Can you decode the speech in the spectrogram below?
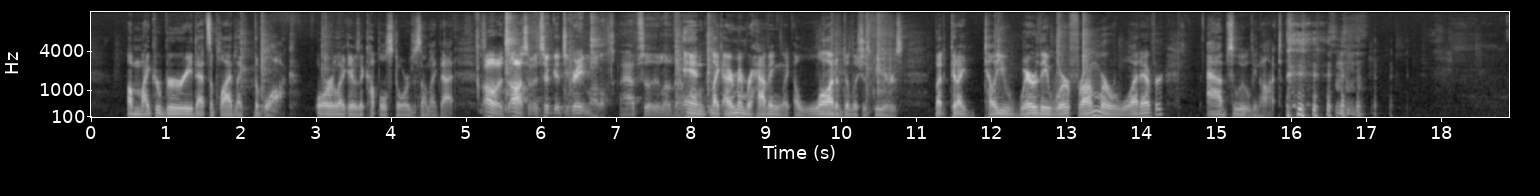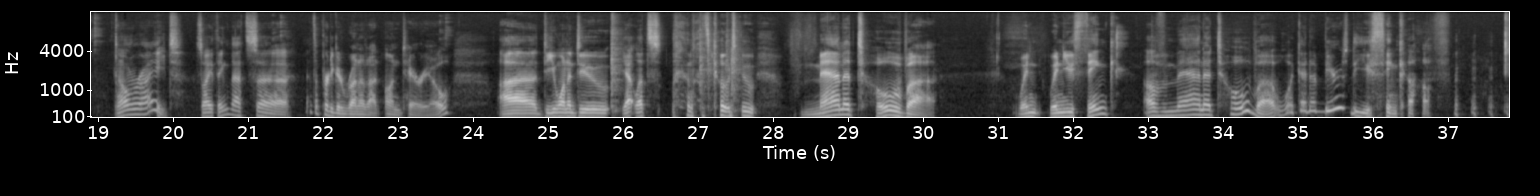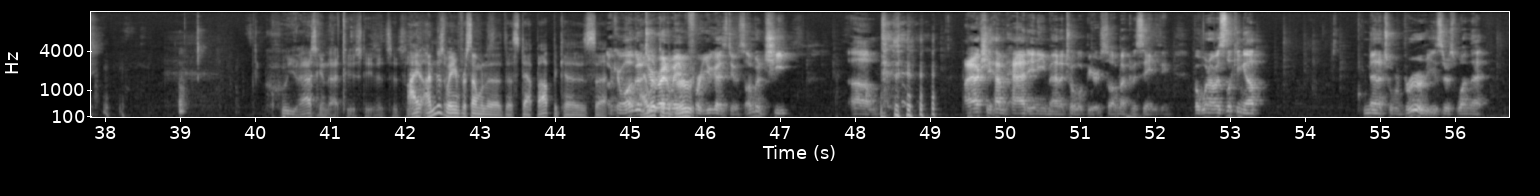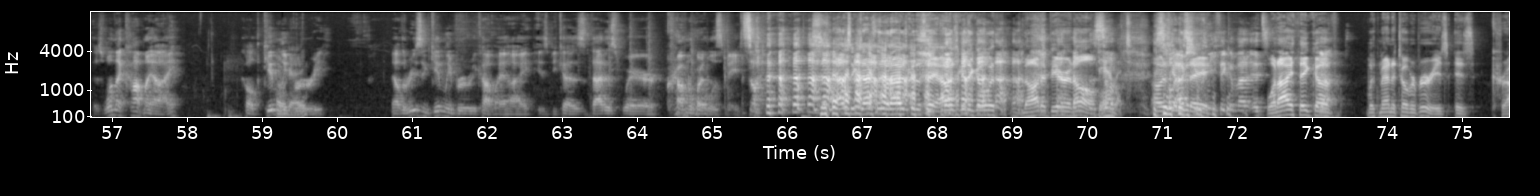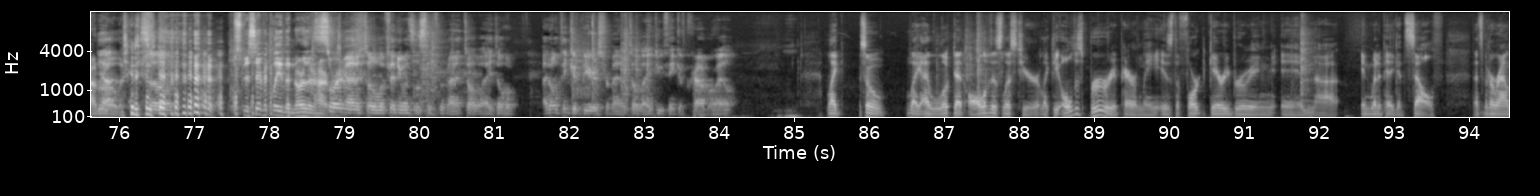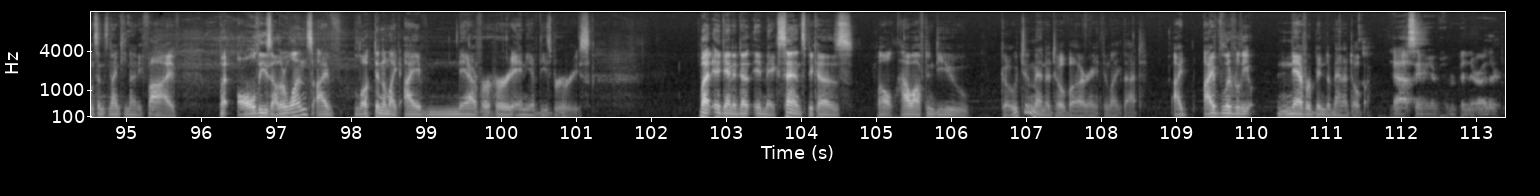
a microbrewery that supplied like the block, or like it was a couple stores or something like that. Oh, it's awesome. It's a it's a great model. I absolutely love that. And like I remember having like a lot of delicious beers, but could I tell you where they were from or whatever? Absolutely not. All right. So I think that's uh that's a pretty good run at Ontario. Uh do you want to do Yeah, let's let's go to Manitoba. When when you think of Manitoba, what kind of beers do you think of? Who you asking that to, Steve? It's it's. I, I'm just waiting for someone to, to step up because uh, Okay, well, I'm going to do it right away brew- before you guys do it. So I'm going to cheat. Um, I actually haven't had any Manitoba beers, so I'm not going to say anything. But when I was looking up Manitoba breweries, there's one that there's one that caught my eye called Gimli Okay. Brewery. Now, the reason Gimli Brewery caught my eye is because that is where Crown Royal is made. So That's exactly what I was going to say. I was going to go with not a beer at all. damn it. I was going to actually, when you say think about it, it's what I think of Yeah. with Manitoba breweries is Crown yeah. Royal, So specifically the Northern Harvest. Sorry, Manitoba. If anyone's listening from Manitoba, I don't. I don't think of beers from Manitoba. I do think of Crown Royal. like so like I looked at all of this list here. Like the oldest brewery apparently is the Fort Garry Brewing in uh, in Winnipeg itself. That's been around since 1995. But all these other ones I've looked and I'm like I've never heard any of these breweries. But again, it does, it makes sense because well, how often do you go to Manitoba or anything like that? I I've literally never been to Manitoba. Yeah, same here. I've never been there either.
